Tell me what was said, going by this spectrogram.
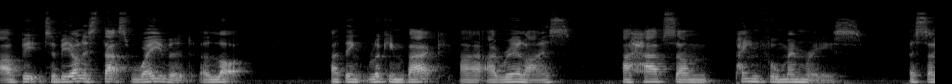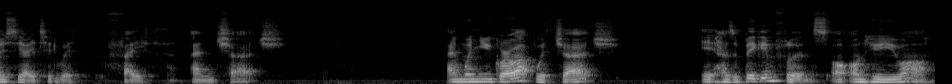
I'll be to be honest, that's wavered a lot. I think looking back, I, I realize I have some painful memories associated with faith and church. And when you grow up with church, it has a big influence on, on who you are.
